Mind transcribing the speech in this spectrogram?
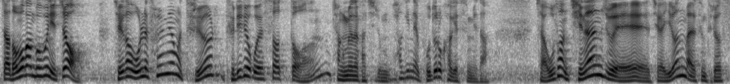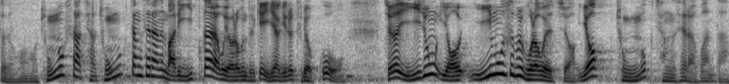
자 넘어간 부분 있죠? 제가 원래 설명을 드려, 드리려고 했었던 장면을 같이 좀 확인해 보도록 하겠습니다. 자, 우선 지난주에 제가 이런 말씀 드렸어요. 종목사, 종목 장세라는 말이 있다라고 여러분들께 이야기를 드렸고, 제가 이, 종, 이 모습을 보라고 했죠. 역 종목 장세라고 한다.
